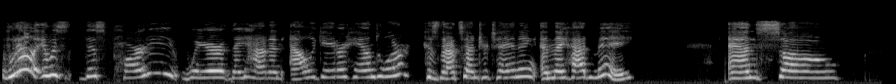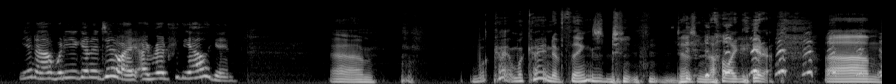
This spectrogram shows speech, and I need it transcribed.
Well, it was this party where they had an alligator handler because that's entertaining, and they had me. And so, you know, what are you going to do? I, I read for the alligator. Um, what kind? What kind of things does an alligator? um,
